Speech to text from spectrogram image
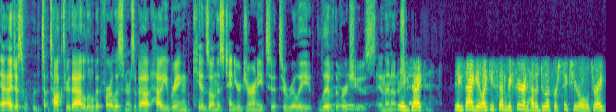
I just t- talk through that a little bit for our listeners about how you bring kids on this 10 year journey to, to really live the virtues and then understand. Exactly. Exactly. Like you said, we figured out how to do it for six year olds, right?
